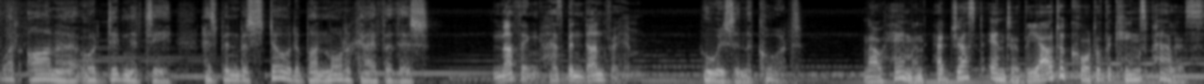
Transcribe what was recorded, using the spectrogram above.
What honor or dignity has been bestowed upon Mordecai for this? Nothing has been done for him. Who is in the court? Now Haman had just entered the outer court of the king's palace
